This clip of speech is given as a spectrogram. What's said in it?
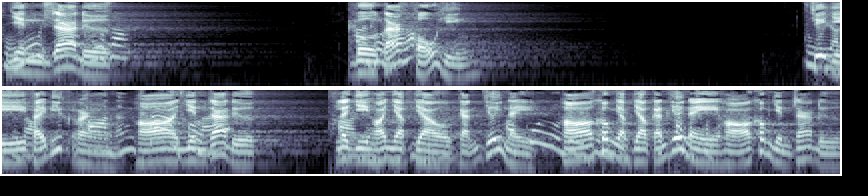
Nhìn ra được. Bồ Tát phổ hiện. Chư vị phải biết rằng Họ nhìn ra được Là vì họ nhập vào cảnh giới này. Họ không nhập vào cảnh giới này Họ không nhìn ra được.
